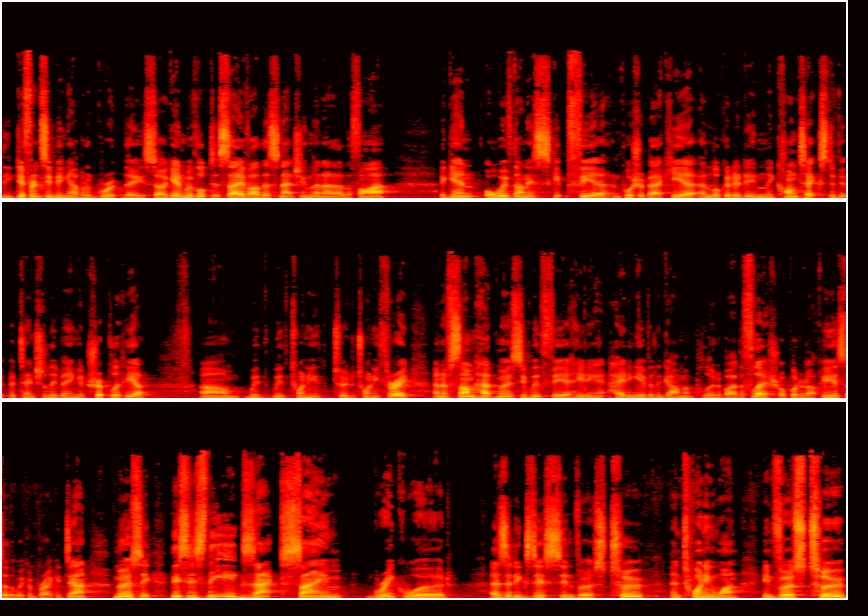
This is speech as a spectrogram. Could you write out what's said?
the difference in being able to group these. So again, we've looked at save others, snatching them out of the fire. Again, all we've done is skip fear and push it back here and look at it in the context of it potentially being a triplet here um, with, with 22 to 23. And if some have mercy with fear, hating, hating even the garment polluted by the flesh. I'll put it up here so that we can break it down. Mercy. This is the exact same Greek word as it exists in verse 2 and 21. In verse 2,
